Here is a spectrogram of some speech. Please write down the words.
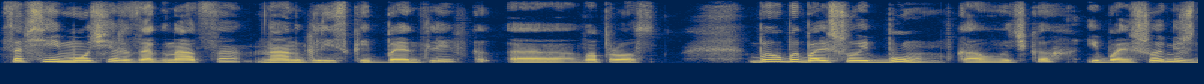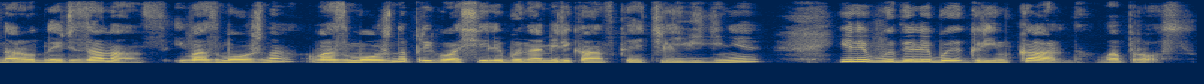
Со всей мощи разогнаться на английской Бентли? Э, вопрос. Был бы большой бум, в кавычках, и большой международный резонанс, и, возможно, возможно, пригласили бы на американское телевидение или выдали бы грин-кард. Вопрос.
